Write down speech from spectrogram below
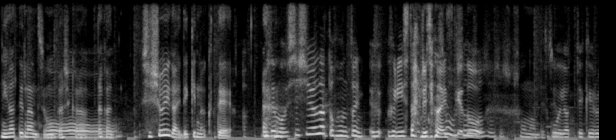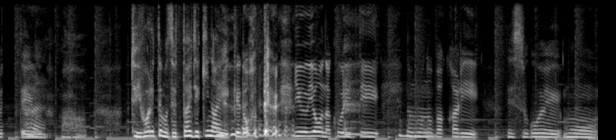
苦手なんですよ昔から。だから刺繍以外できなくて。あ でも刺繍だと本当にフフリースタイルじゃないですけどそうなんですすよごいやっていけるっていう、はい。まあって言われても絶対できないけど っていうようなクオリティのものばっかり。ですごいも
